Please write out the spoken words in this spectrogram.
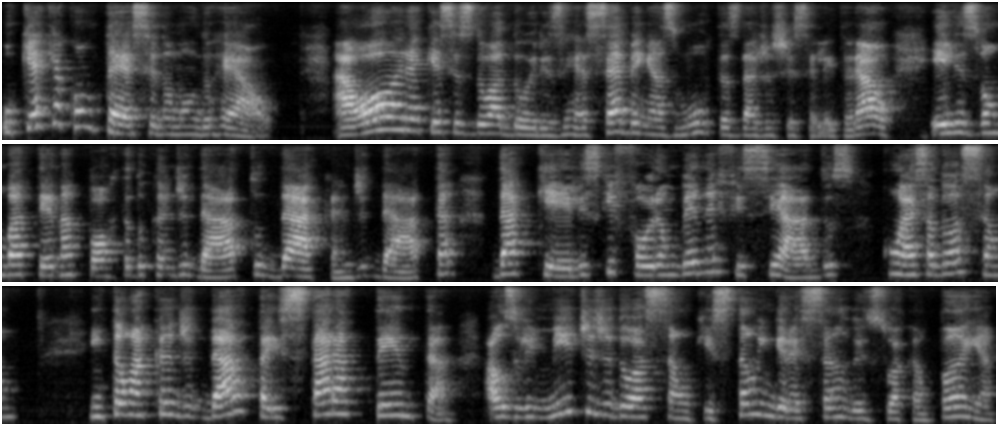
O que é que acontece no mundo real? A hora que esses doadores recebem as multas da Justiça Eleitoral, eles vão bater na porta do candidato, da candidata, daqueles que foram beneficiados com essa doação. Então, a candidata estar atenta aos limites de doação que estão ingressando em sua campanha.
